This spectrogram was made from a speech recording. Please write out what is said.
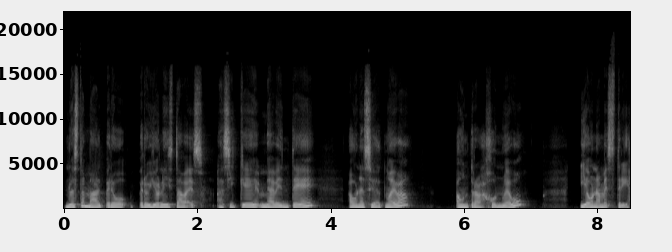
No está mal, pero, pero yo necesitaba eso. Así que me aventé a una ciudad nueva, a un trabajo nuevo y a una maestría.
